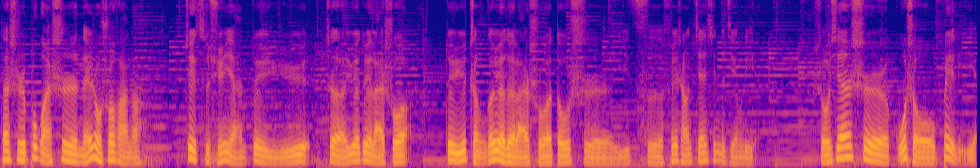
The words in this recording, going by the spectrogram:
但是不管是哪种说法呢，这次巡演对于这乐队来说，对于整个乐队来说，都是一次非常艰辛的经历。首先是鼓手贝里，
